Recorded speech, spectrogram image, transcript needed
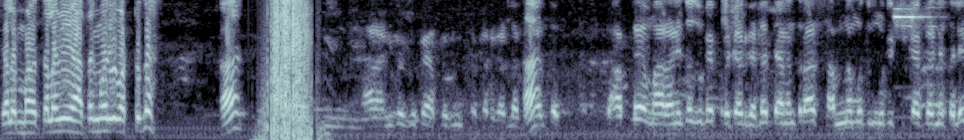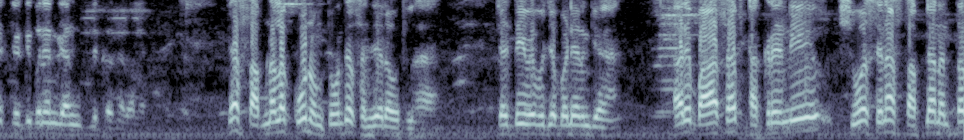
त्याला त्याला मी आतंकवादी वाटतो का? हा? महाराणीचा जो काही आपल्याकडून प्रकार घडला? त्यानंतर आपल्या महाराणीचा जो काही प्रकार घडला त्यानंतर आज सामनामधून मोठी टीका करण्यात आली. चड्डी बनियन गँग करण्यात आला. त्या साबणाला कोण म्हणतो त्या संजय राऊतला? चड्डी म्हणजे बनियन घ्या अरे बाळासाहेब ठाकरेंनी शिवसेना स्थापल्यानंतर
